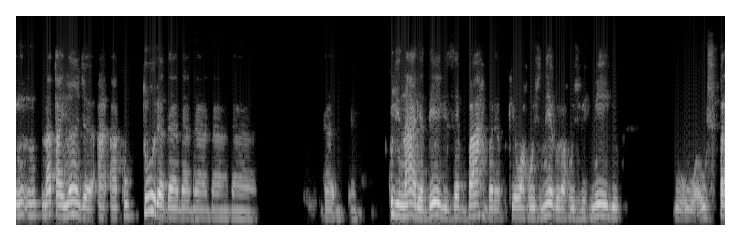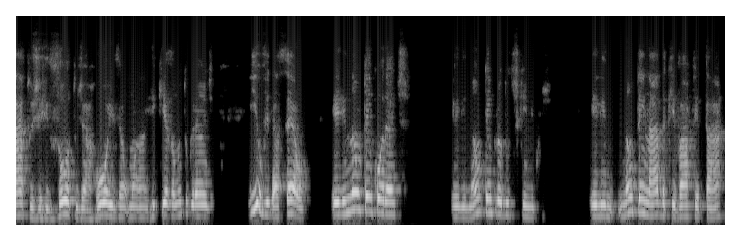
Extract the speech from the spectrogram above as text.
em, na Tailândia, a, a cultura da, da, da, da, é, culinária deles é bárbara, porque o arroz negro, o arroz vermelho, o, os pratos de risoto de arroz, é uma riqueza muito grande. E o Vidacel, ele não tem corante, ele não tem produtos químicos, ele não tem nada que vá afetar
